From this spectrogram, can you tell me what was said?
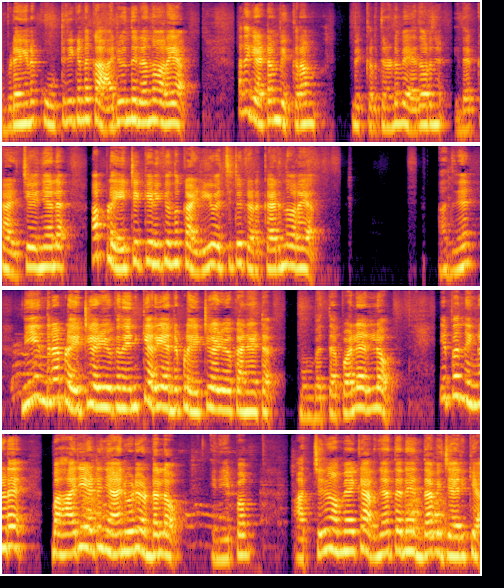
ഇവിടെ ഇങ്ങനെ കൂട്ടിരിക്കേണ്ട കാര്യമൊന്നുമില്ലെന്ന് പറയാം. അത് കേട്ടൻ വിക്രം വിക്രത്തിനോട് വേദം പറഞ്ഞു ഇതൊക്കെ കഴിച്ചു കഴിഞ്ഞാൽ ആ പ്ലേറ്റ് ഒക്കെ എനിക്കൊന്ന് കഴുകി വെച്ചിട്ട് കിടക്കാരെന്ന് പറയാം. അതിന് നീ എന്തിനാ പ്ലേറ്റ് കഴുകി വെക്കുന്നത് എനിക്കറിയാം എന്റെ പ്ലേറ്റ് കഴുകി വെക്കാനായിട്ട്. മുമ്പത്തെ പോലെ അല്ലോ. ഇപ്പം നിങ്ങളുടെ ഭാര്യയായിട്ട് ഞാനിവിടെ ഉണ്ടല്ലോ. ഇനിയിപ്പം അച്ഛനും അമ്മയൊക്കെ അറിഞ്ഞാൽ തന്നെ എന്താ വിചാരിക്കുക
